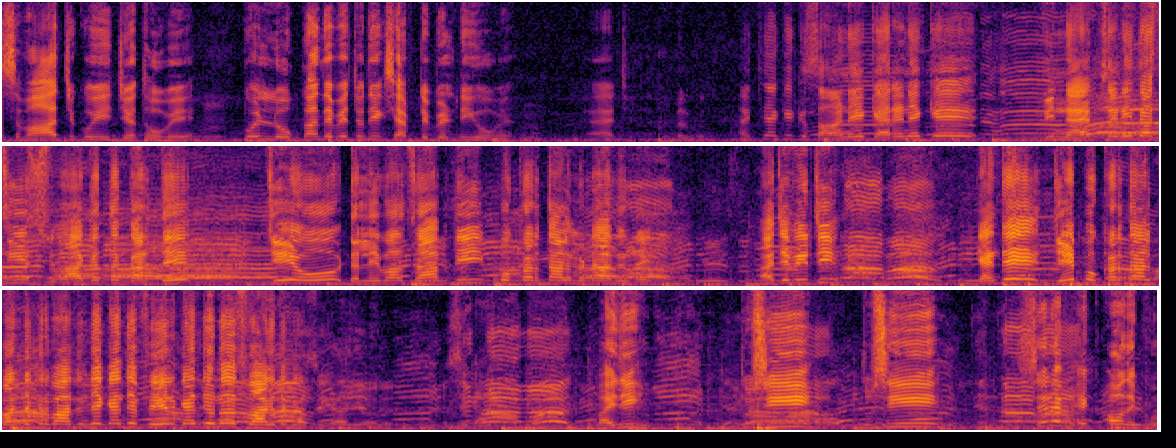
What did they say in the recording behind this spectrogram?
ਸਮਾਜ 'ਚ ਕੋਈ ਇੱਜ਼ਤ ਹੋਵੇ ਕੋਈ ਲੋਕਾਂ ਦੇ ਵਿੱਚ ਉਹਦੀ ਐਕਸੈਪਟੇਬਿਲਟੀ ਹੋਵੇ। ਐ ਬਿਲਕੁਲ। ਇੱਥੇ ਆ ਕੇ ਕਿਸਾਨ ਇਹ ਕਹਿ ਰਹੇ ਨੇ ਕਿ ਵੀ ਨਾਇਬ ਸੈਣੀ ਦਾ ਅਸੀਂ ਸਵਾਗਤ ਕਰਦੇ ਜੇ ਉਹ ਡੱਲੇਵਾਲ ਸਾਹਿਬ ਦੀ ਭੁੱਖ ਹੜਤਾਲ ਮਿਟਾ ਦਿੰਦੇ। ਅਜੇ ਵੀਰ ਜੀ। ਕਹਿੰਦੇ ਜੇ ਭੁੱਖ ਹੜਤਾਲ ਬੰਦ ਕਰਵਾ ਦਿੰਦੇ ਕਹਿੰਦੇ ਫੇਰ ਕਹਿੰਦੇ ਉਹਨਾਂ ਦਾ ਸਵਾਗਤ ਕਰਦੇ। ਭਾਈ ਜੀ ਤੁਸੀਂ ਤੁਸੀਂ ਸਿਰਫ ਇੱਕ ਆਓ ਦੇਖੋ।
